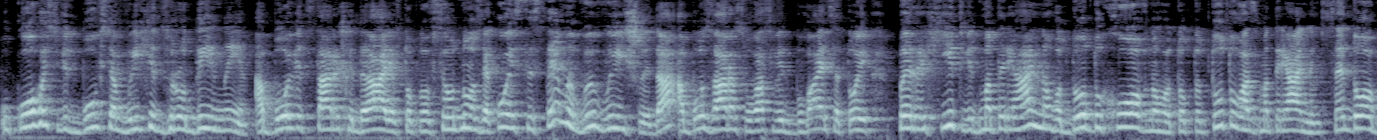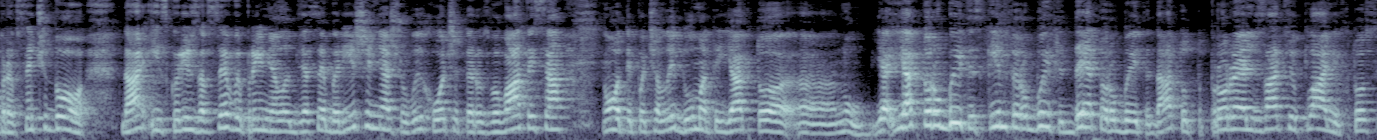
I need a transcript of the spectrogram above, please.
У когось відбувся вихід з родини або від старих ідеалів, тобто все одно з якоїсь системи ви вийшли, да? або зараз у вас відбувається той перехід від матеріального до духовного. Тобто тут у вас з матеріальним все добре, все чудово. Да? І скоріш за все, ви прийняли для себе рішення, що ви хочете розвиватися. От і почали думати, як то е, ну як, як то робити, з ким то робити, де то робити. Да? Тут про реалізацію планів, хтось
